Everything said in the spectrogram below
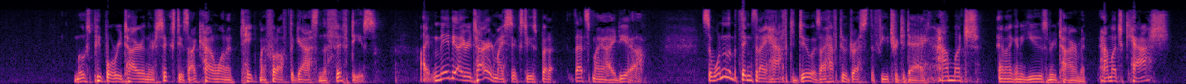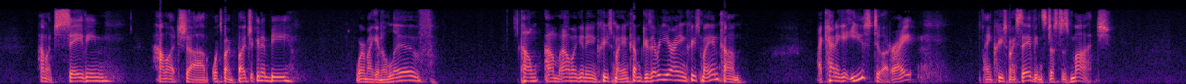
most people retire in their 60s. I kind of want to take my foot off the gas in the 50s. I, maybe I retire in my 60s, but that's my idea. So one of the things that I have to do is I have to address the future today. How much am I going to use in retirement? How much cash? How much saving? How much? Uh, what's my budget going to be? Where am I going to live? How, how, how am I going to increase my income? Because every year I increase my income, I kind of get used to it, right? I increase my savings just as much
